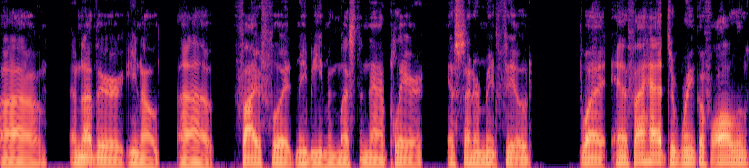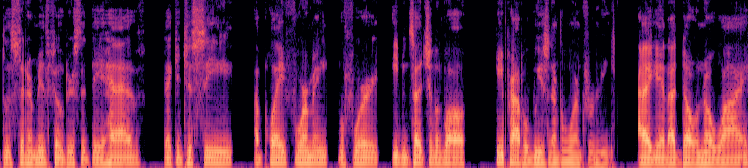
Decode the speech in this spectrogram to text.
uh, another, you know, uh, five foot, maybe even less than that player in center midfield. But if I had to rank of all of the center midfielders that they have that could just see a play forming before even touching the ball, he probably is number one for me. I, again, I don't know why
